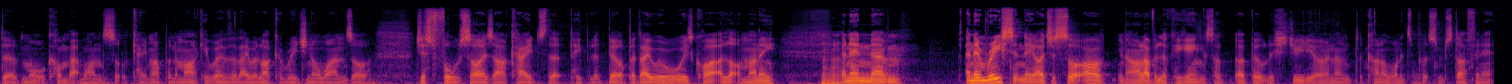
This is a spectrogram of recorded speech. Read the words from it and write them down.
the Mortal Kombat ones sort of came up on the market, whether they were like original ones or just full size arcades that people had built. But they were always quite a lot of money. And then um, and then recently, I just thought, oh, you know, I'll have a look again because I, I built this studio and I kind of wanted to put some stuff in it.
